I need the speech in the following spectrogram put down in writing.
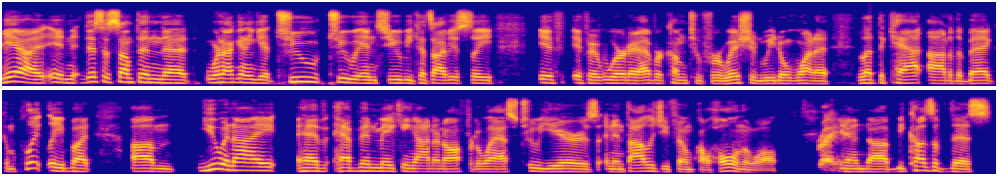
Yeah, and this is something that we're not going to get too too into because obviously if if it were to ever come to fruition, we don't want to let the cat out of the bag completely. But um, you and I have have been making on and off for the last two years an anthology film called Hole in the Wall. Right. And uh, because of this,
